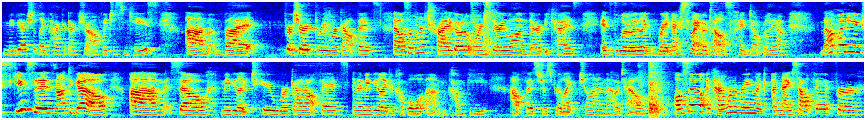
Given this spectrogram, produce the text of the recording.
Maybe I should like pack an extra outfit just in case. Um, but for sure three work outfits. I also want to try to go to Orange Theory while I'm there because it's literally like right next to my hotel so I don't really have that many excuses not to go. Um, so maybe like two workout outfits and then maybe like a couple um, comfy outfits just for like chilling in the hotel. Also, I kind of want to bring like a nice outfit for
